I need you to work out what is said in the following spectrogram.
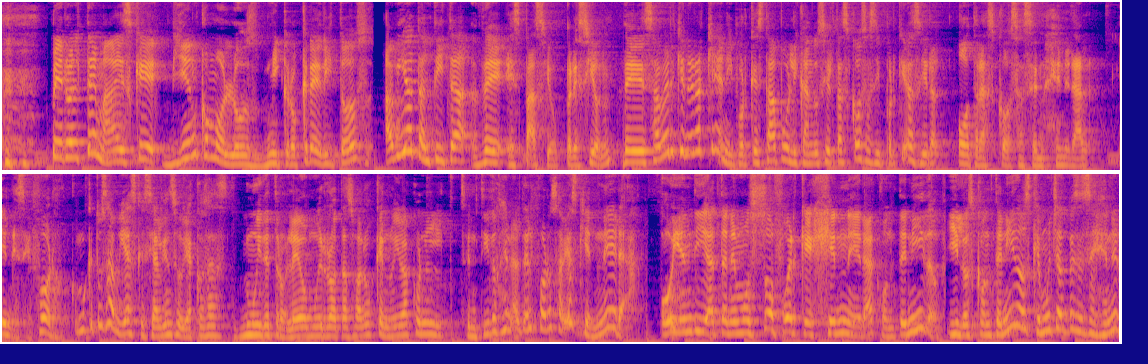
Pero el tema es que bien como los microcréditos, había tantita de espacio, presión de saber quién era quién y por qué estaba publicando ciertas cosas y por qué decir otras cosas en general en ese foro. Como que tú sabías que si alguien subía cosas muy de troleo, muy rotas o algo que no iba con el sentido general del foro, sabías quién era. Hoy en día tenemos software que genera contenido y los contenidos que muchas veces se generan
